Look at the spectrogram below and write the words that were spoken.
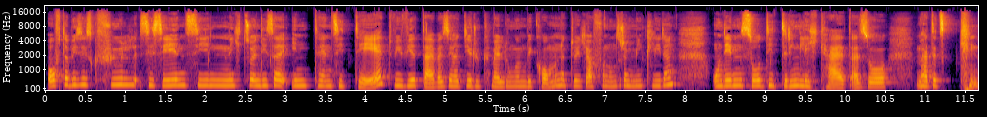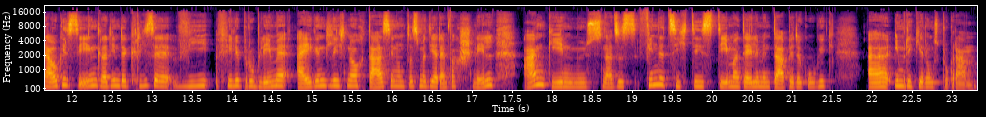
oft ein bisschen das Gefühl, sie sehen sie nicht so in dieser Intensität, wie wir teilweise halt die Rückmeldungen bekommen, natürlich auch von unseren Mitgliedern und eben so die Dringlichkeit. Also man hat jetzt genau gesehen, gerade in der Krise, wie viele Probleme eigentlich noch da sind und dass wir die halt einfach schnell angehen müssen. Also es findet sich das Thema der Elementarpädagogik äh, im Regierungsprogramm.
